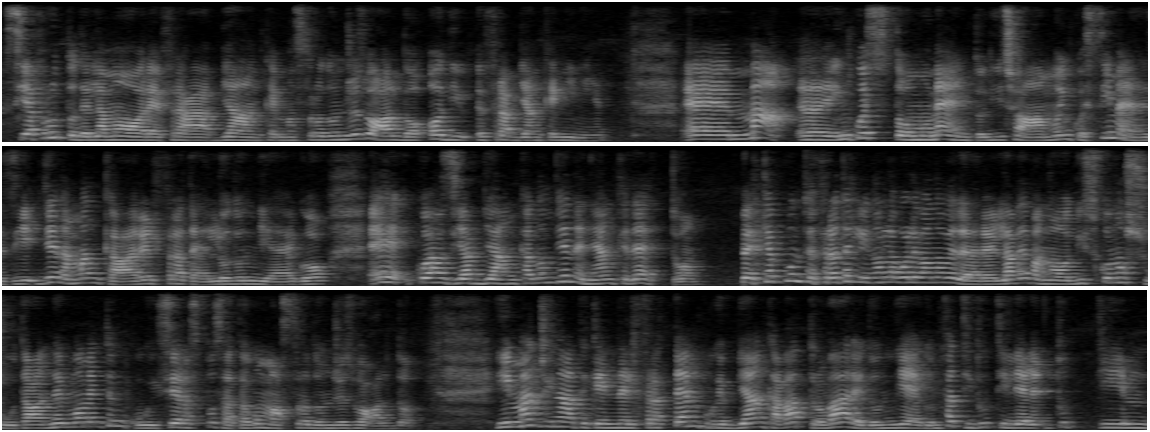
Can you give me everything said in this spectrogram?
sia frutto dell'amore fra Bianca e Mastro Don Gesualdo o di, fra Bianca e Nini. Eh, ma eh, in questo momento, diciamo, in questi mesi, viene a mancare il fratello Don Diego e quasi a Bianca non viene neanche detto perché appunto i fratelli non la volevano vedere, l'avevano disconosciuta nel momento in cui si era sposata con Mastro Don Gesualdo. Immaginate che nel frattempo che Bianca va a trovare Don Diego, infatti tutti gli, tutti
